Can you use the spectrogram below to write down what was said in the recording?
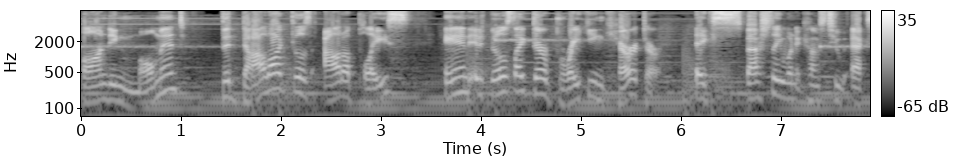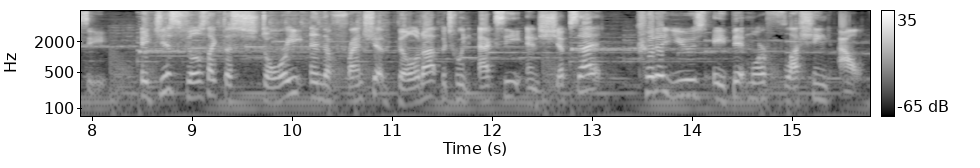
bonding moment, the dialogue feels out of place and it feels like they're breaking character, especially when it comes to Exe. It just feels like the story and the friendship build-up between Exe and Chipset could have used a bit more fleshing out.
